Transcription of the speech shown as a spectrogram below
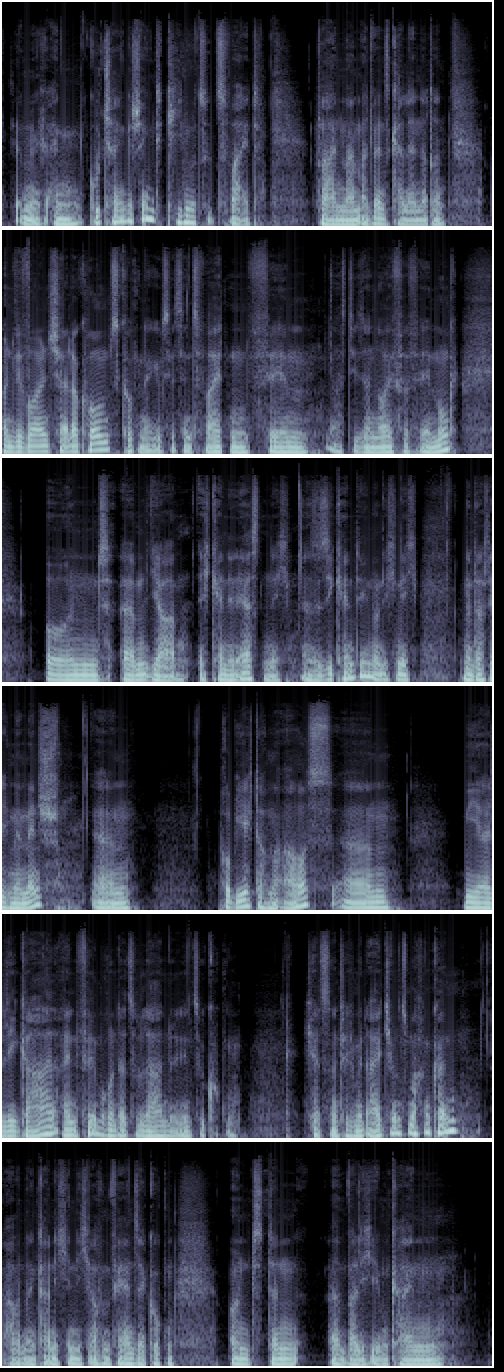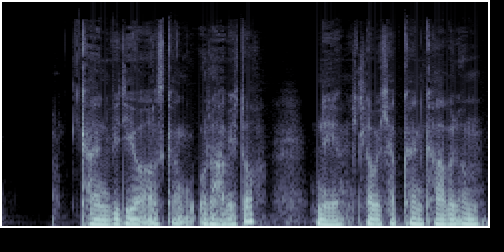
Sie hat mir einen Gutschein geschenkt, Kino zu zweit war in meinem Adventskalender drin. Und wir wollen Sherlock Holmes gucken. Da gibt es jetzt den zweiten Film aus dieser Neuverfilmung. Und ähm, ja, ich kenne den ersten nicht. Also sie kennt den und ich nicht. Und dann dachte ich mir, Mensch, ähm, probiere ich doch mal aus, ähm, mir legal einen Film runterzuladen und den zu gucken. Ich hätte es natürlich mit iTunes machen können, aber dann kann ich ihn nicht auf dem Fernseher gucken. Und dann, äh, weil ich eben keinen keinen Videoausgang, oder habe ich doch? Nee, ich glaube, ich habe kein Kabel, um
